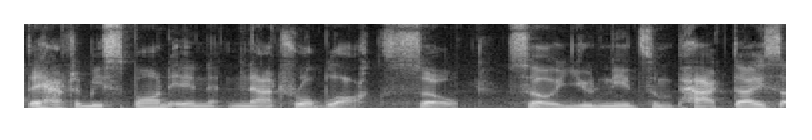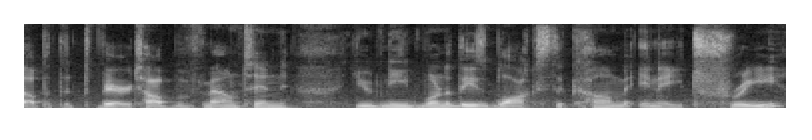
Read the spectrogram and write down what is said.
They have to be spawned in natural blocks. So, so you'd need some packed ice up at the very top of mountain. You'd need one of these blocks to come in a tree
